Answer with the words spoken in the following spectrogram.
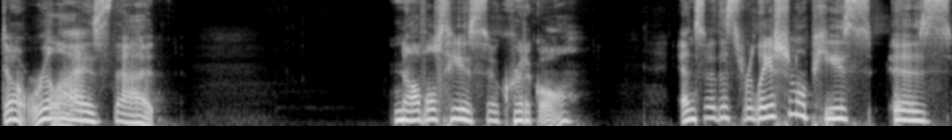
don't realize that novelty is so critical. And so this relational piece is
